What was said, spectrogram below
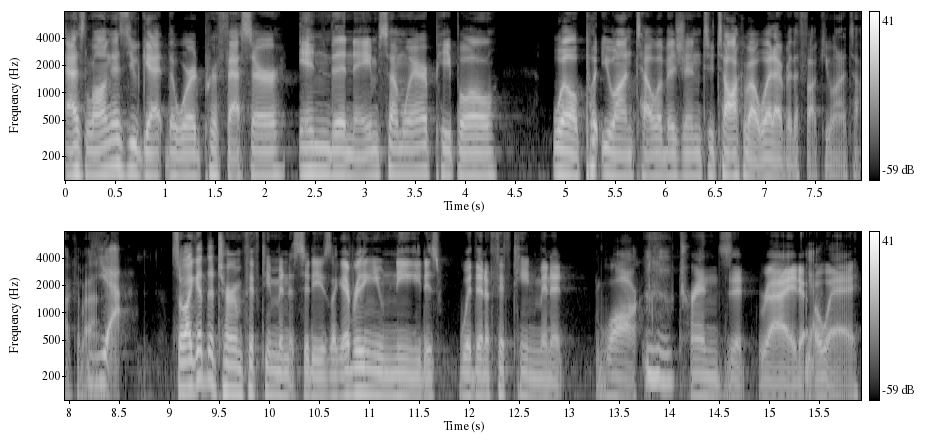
as long as you get the word professor in the name somewhere, people will put you on television to talk about whatever the fuck you want to talk about. Yeah. So I get the term 15 minute cities. Like everything you need is within a 15 minute walk, Mm-hmm. transit ride away.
